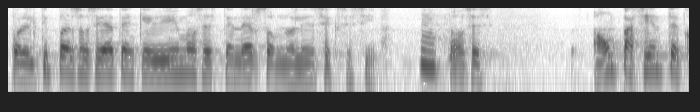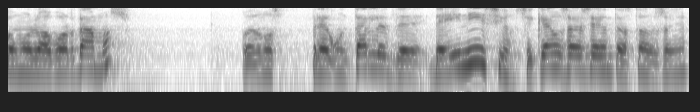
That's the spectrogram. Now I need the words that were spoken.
por el tipo de sociedad en que vivimos, es tener somnolencia excesiva. Entonces, a un paciente, ¿cómo lo abordamos? Podemos preguntarles de, de inicio, si queremos saber si hay un trastorno del sueño,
